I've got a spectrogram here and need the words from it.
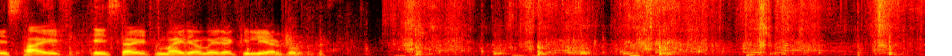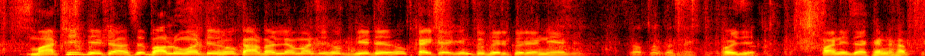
এই সাইড এই সাইড মাইরা মাইরা ক্লিয়ার করতে মাটি যেটা আছে, বালু মাটি হোক আটালিয়া মাটি হোক, যেটাই হোক, কাইটা কিন্তু বের করে নিয়ে নিন। ওই যে, পানি দেখেন হাতে।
